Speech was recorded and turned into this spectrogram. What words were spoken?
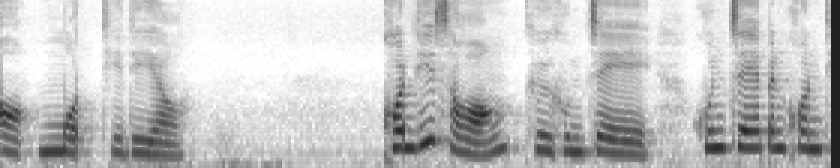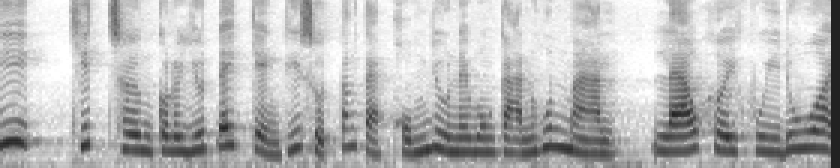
ออกหมดทีเดียว คนที่สองคือคุณเจ คุณเจเป็นคนที่คิดเชิงกลยุทธ์ได้เก่งที่สุดตั้งแต่ผมอยู่ในวงการหุ้นมาแล้วเคยคุยด้วย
